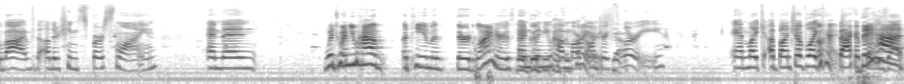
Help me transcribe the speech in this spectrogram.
survive the other team's first line, and then Which when you have a team of third liners, they're and good when you have Mark. Andre Yeah. Fleury, and like a bunch of like Okay, backup they had-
